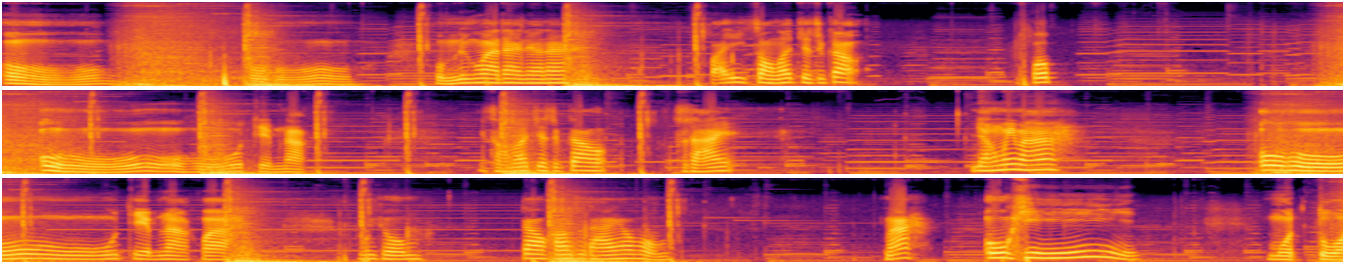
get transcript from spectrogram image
โอ้โห โอ้โห ผมนึกว่าได้แล้วนะ ไปอีกสองร้อยเจ็ดสิบเก้าปุ๊บ โอ้โหโอ้โห เจ็บหนักอีกสองร้อยเจ็ดสิบเก้าสุดท้าย ยังไม่มา โอ้โห เจ็บหนักว่ะคุณผู้ชมเก้าครั้งสุดท้ายครับผม มา โอเค หมดตัว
